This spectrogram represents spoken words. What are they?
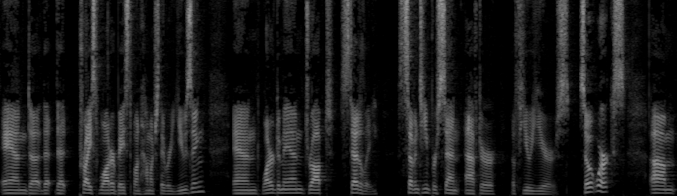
and uh, that, that priced water based upon how much they were using. And water demand dropped steadily, 17% after a few years. So it works. Um,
